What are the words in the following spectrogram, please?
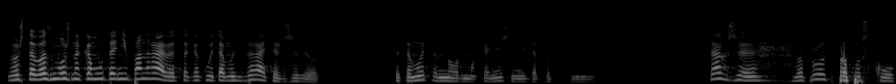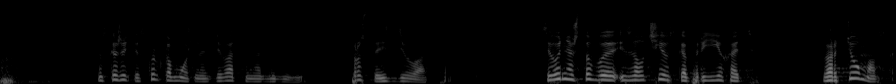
потому что, возможно, кому-то не понравится, какой там избиратель живет. Поэтому эта норма, конечно, недопустима. Также вопрос пропусков. Ну скажите, сколько можно издеваться над людьми? Просто издеваться. Сегодня, чтобы из Алчевска приехать в Артемовск,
